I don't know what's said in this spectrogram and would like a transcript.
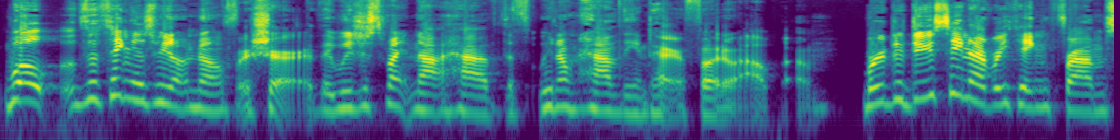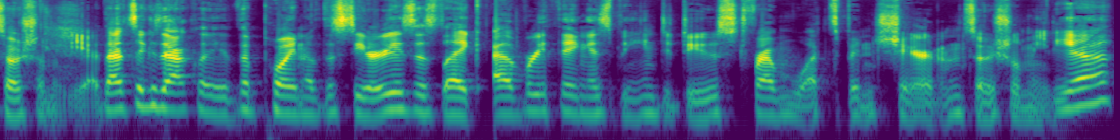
Well, the thing is, we don't know for sure. That we just might not have the we don't have the entire photo album. We're deducing everything from social media. That's exactly the point of the series. Is like everything is being deduced from what's been shared on social media.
